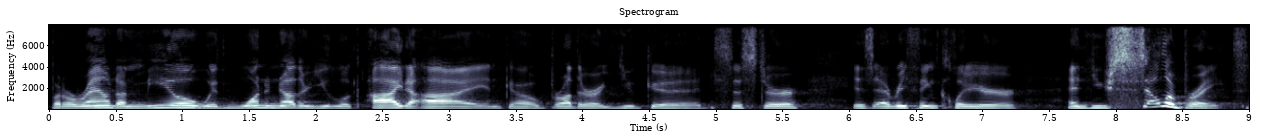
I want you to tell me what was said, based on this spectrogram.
but around a meal with one another, you look eye to eye and go, Brother, are you good? Sister, is everything clear? And you celebrate.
